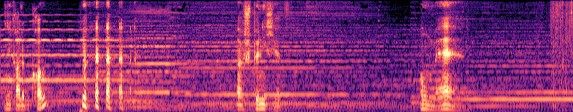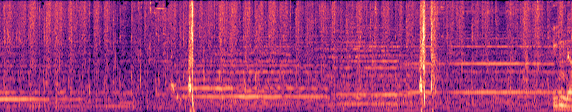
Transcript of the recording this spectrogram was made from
Haben die gerade bekommen? Was spinne ich jetzt? Oh man. Liegen da.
